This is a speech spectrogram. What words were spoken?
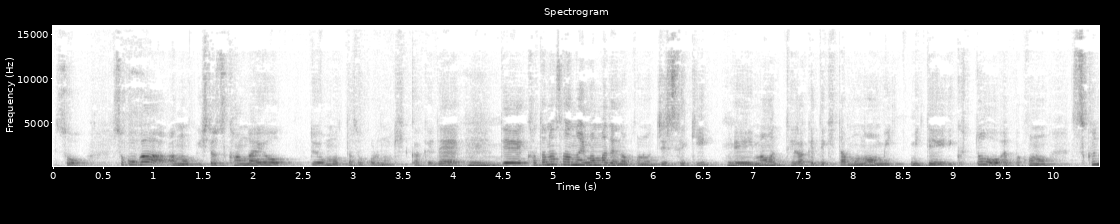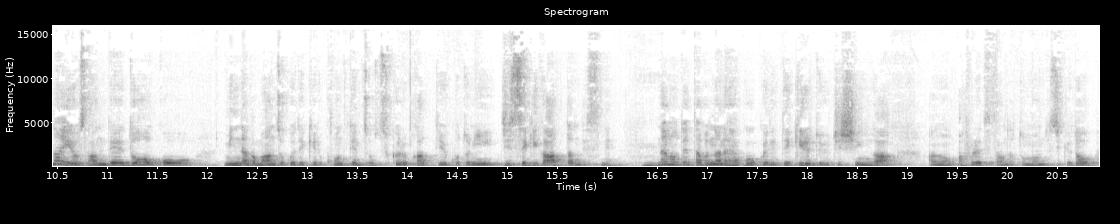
そう。そこがあの一つ考えようって思ったところのきっかけで、うん。で刀さんの今までのこの実績、うん。えー今まで手がけてきたものを見見ていくとやっぱこの少ない予算でどうこうみんなが満足できるコンテンツを作るかっていうことに実績があったんですね、なので多分700億円でできるという自信があの溢れてたんだと思うんですけど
